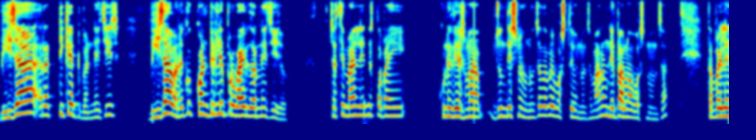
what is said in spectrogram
भिजा र टिकट भन्ने चिज भिजा भनेको कन्ट्रीले प्रोभाइड गर्ने चिज हो। जस्तै मानिलिनुहोस् तपाईँ कुनै देशमा जुन देशमै हुनुहुन्छ तपाईँ बस्दै हुनुहुन्छ मानौँ नेपालमा बस्नुहुन्छ। तपाईँले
